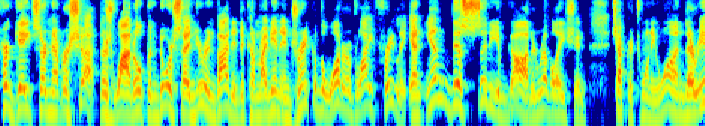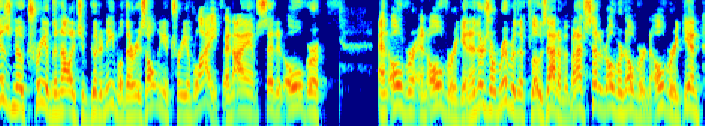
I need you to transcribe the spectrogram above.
her gates are never shut. There's wide open doors saying you're invited to come right in and drink of the water of life freely. And in this city of God in Revelation chapter 21, there is no tree of the knowledge of good and evil. There is only a tree of life. And I have said it over and over and over again. And there's a river that flows out of it, but I've said it over and over and over again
